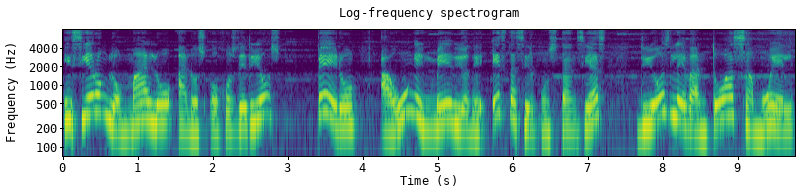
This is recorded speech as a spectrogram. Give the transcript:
hicieron lo malo a los ojos de Dios, pero aún en medio de estas circunstancias, Dios levantó a Samuel,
